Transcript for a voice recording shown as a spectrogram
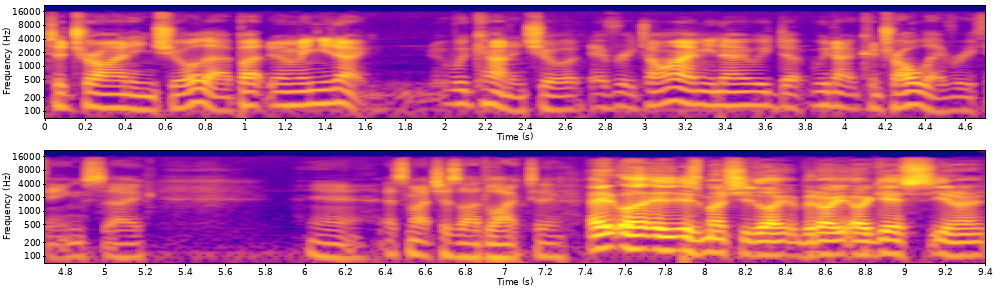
to try and ensure that. But I mean, you don't, we can't ensure it every time. You know, we don't we don't control everything. So yeah, as much as I'd like to. Well, as much as you like, but I, I guess you know,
